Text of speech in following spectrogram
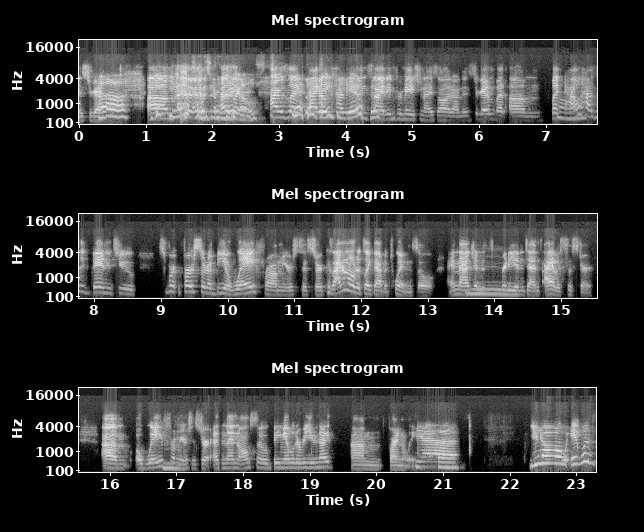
Instagram. Oh, Um. I was like. I was like, I don't have you. any inside information. I saw it on Instagram, but um, but how has it been to first sort of be away from your sister? Because I don't know what it's like to have a twin, so I imagine it's pretty Mm. intense. I have a sister, um, away from Mm. your sister, and then also being able to reunite, um, finally. Yeah. You know, it was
